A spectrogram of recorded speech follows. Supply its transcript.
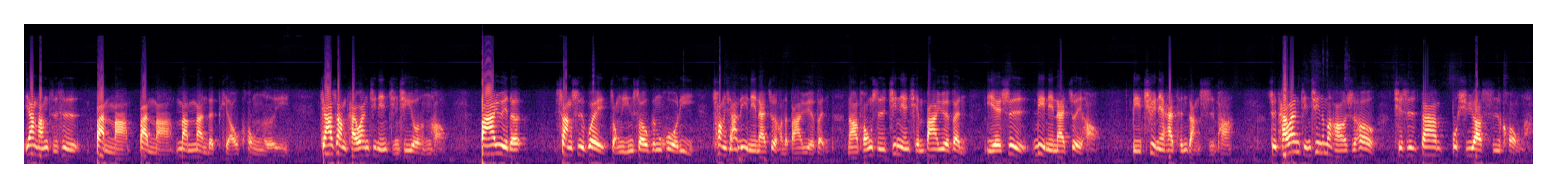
央行只是半码半码慢慢的调控而已。加上台湾今年景气又很好，八月的上市柜总营收跟获利创下历年来最好的八月份，那同时今年前八月份。也是历年来最好，比去年还成长十趴，所以台湾景气那么好的时候，其实大家不需要失控啊。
